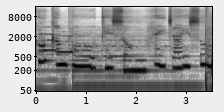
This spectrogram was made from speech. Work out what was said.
ทุกคำพูดที่ส่งให้ใจสู้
